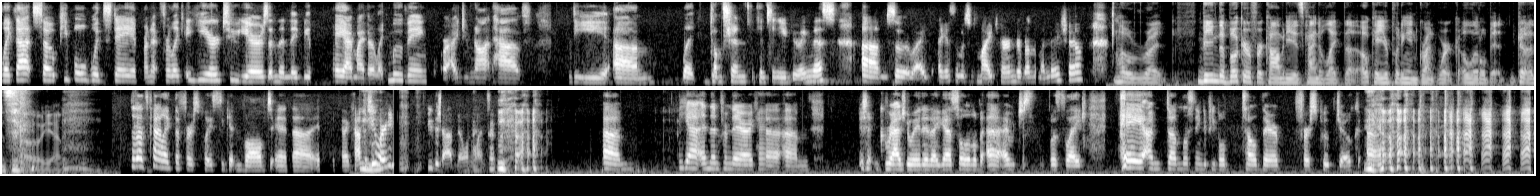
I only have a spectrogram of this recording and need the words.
like that. So people would stay and run it for like a year, two years, and then they'd be like, hey, I'm either like moving or I do not have the um, like gumption to continue doing this. Um, so I, I guess it was just my turn to run the Monday show. oh, right. Being the booker for comedy is kind of like the, okay, you're putting in grunt work a little bit, because. oh yeah. So that's kind of like the first place to get involved in uh, in kind of comedy where you do the job no one wants. Um, yeah, and then from there I kind of um, graduated, I guess, a little bit. Uh, I just was like, "Hey, I'm done listening to people tell their first poop joke." Uh, uh,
